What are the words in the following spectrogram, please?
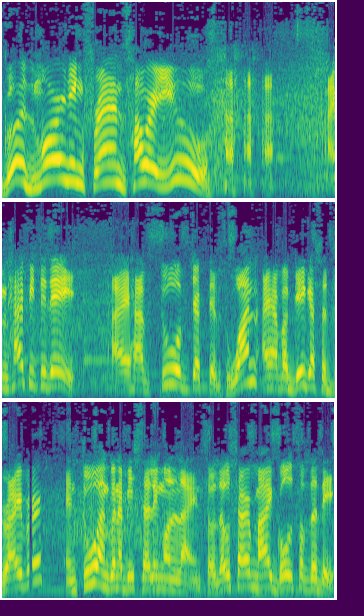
Good morning, friends! How are you? I'm happy today. I have two objectives. One, I have a gig as a driver, and two, I'm gonna be selling online. So those are my goals of the day.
